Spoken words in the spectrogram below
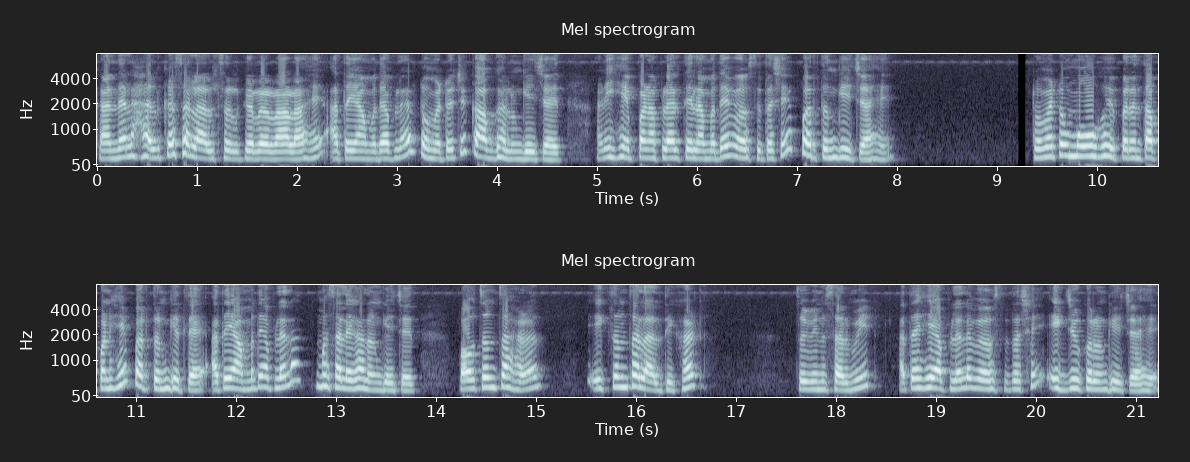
कांद्याला हलकासा लालसर कलर आला आहे. आता यामध्ये आपल्याला टोमॅटोचे काप घालून घ्यायचे आहेत. आणि हे पण आपल्याला तेलामध्ये व्यवस्थित असे परतून घ्यायचे आहे. टोमॅटो मऊ होईपर्यंत आपण हे परतून घेतले आहे. आता यामध्ये आपल्याला मसाले घालून घ्यायचे आहेत. पाव चमचा हळद एक चमचा लाल तिखट चवीनुसार मीठ. आता हे आपल्याला व्यवस्थित असे एकजीव करून घ्यायचे आहे.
